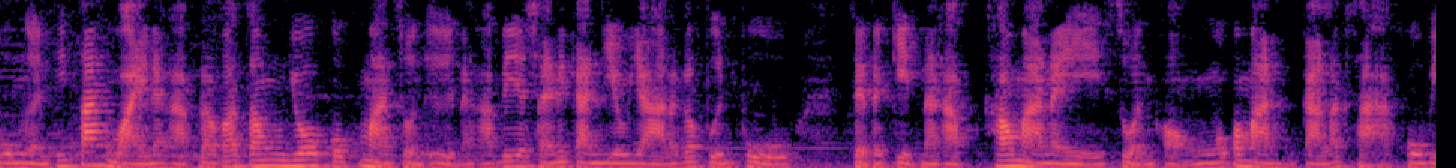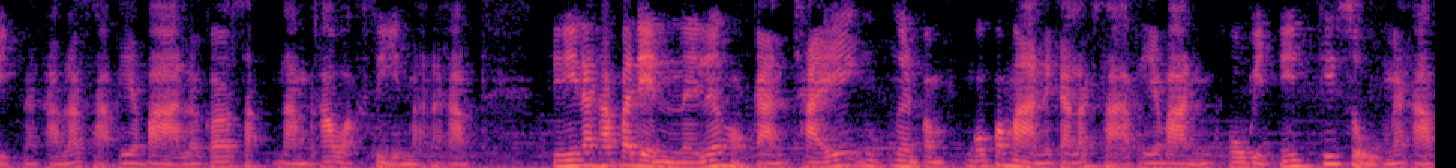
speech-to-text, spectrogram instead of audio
วงเงินที่ตั้งไว้นะครับ เราก็ต้องโยกงบประมาณส่วนอื่นนะครับ ที่จะใช้ในการเยียวยาแล้วก็ฟื้นฟูเศรษฐกิจนะครับ เข้ามาในส่วนของงบประมาณของการรักษาโควิดนะครับ รักษาพยาบาลแล้วก็นำเข้าวัคซีนมานะครับ ทีนี้นะครับประเด็นในเรื่องของการใช้เงินงบประมาณในการรักษาพยาบาลโควิดนี่ที่สูงนะครับ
